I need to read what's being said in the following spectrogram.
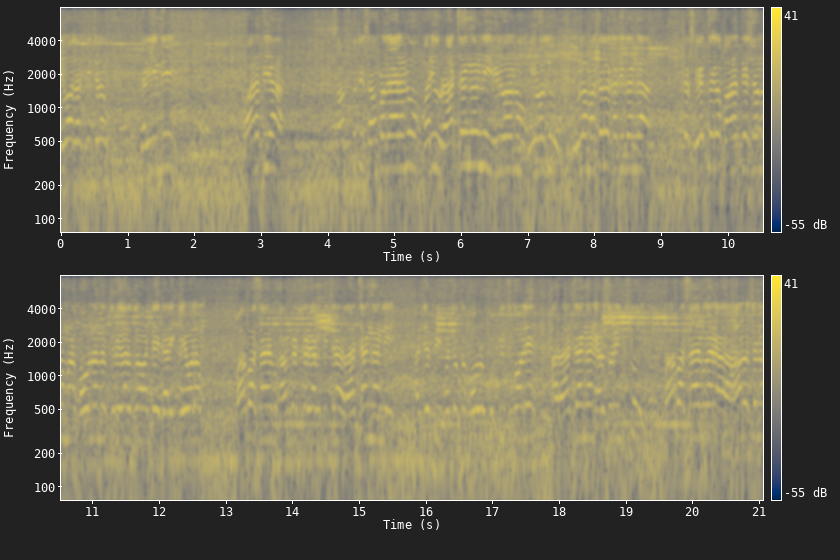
నివాళులర్పించడం జరిగింది. భారతీయ సంస్కృతి సంప్రదాయాలను మరియు రాజ్యాంగాన్ని విలువలను ఈరోజు కుల మతాలకు అతీతంగా ఇంత స్వేచ్ఛగా భారతదేశంలో మన పౌరులందరూ తిరగలుగుతున్నాం అంటే దానికి కేవలం బాబాసాహెబ్ అంబేద్కర్ గారు ఇచ్చిన రాజ్యాంగాన్ని అని చెప్పి ప్రతి ఒక్క పౌరుడు గుర్తుంచుకోవాలి. ఆ రాజ్యాంగాన్ని అనుసరిస్తూ బాబాసాహెబ్ గారి ఆలోచన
